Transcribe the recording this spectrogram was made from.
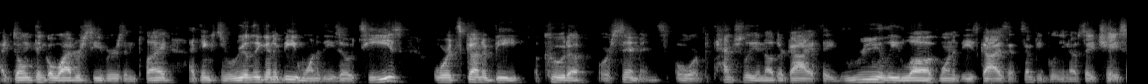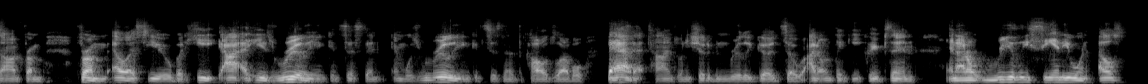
I don't think a wide receiver is in play. I think it's really going to be one of these OTs or it's going to be Okudah or Simmons or potentially another guy if they really love one of these guys that some people you know say Chaisson from from LSU, but he I, he's really inconsistent and was really inconsistent at the college level, bad at times when he should have been really good. So I don't think he creeps in, and I don't really see anyone else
